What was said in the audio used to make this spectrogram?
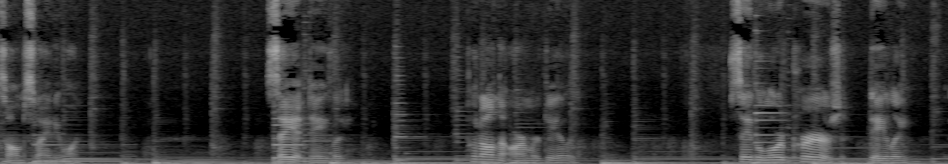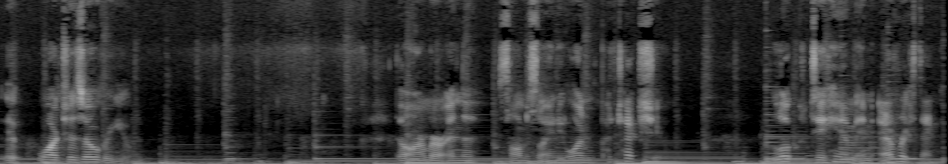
Psalms 91. Say it daily. Put on the armor daily. Say the Lord prayers daily it watches over you. The armor in the Psalms 91 protects you. Look to Him in everything.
